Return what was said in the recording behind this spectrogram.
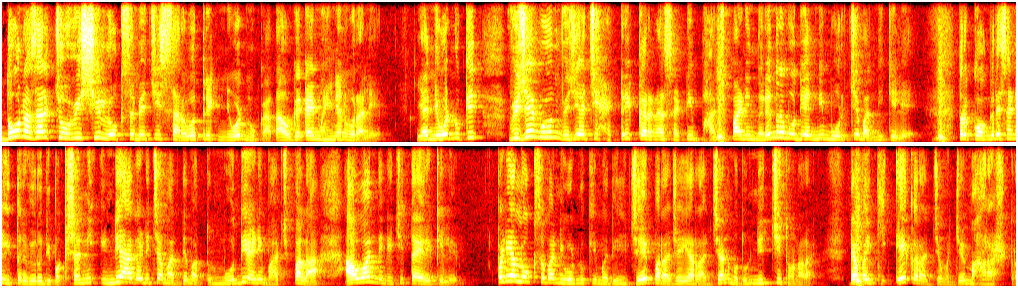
दोन हजार चोवीसची लोकसभेची सार्वत्रिक निवडणूक आता अवघ्या काही महिन्यांवर आली आहे. या निवडणुकीत विजय मिळून विजयाची हॅट्रिक करण्यासाठी भाजपा आणि नरेंद्र मोदी यांनी मोर्चेबांधणी केली आहे. तर काँग्रेस आणि इतर विरोधी पक्षांनी इंडिया आघाडीच्या माध्यमातून मोदी आणि भाजपाला आव्हान देण्याची तयारी केली आहे. पण या लोकसभा निवडणुकीमधील जय पराजय या राज्यांमधून निश्चित होणार आहे. त्यापैकी एक राज्य म्हणजे महाराष्ट्र.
